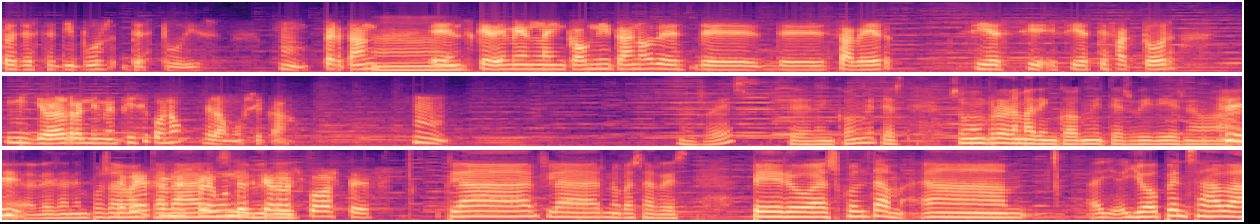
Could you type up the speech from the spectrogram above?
tots aquest tipus d'estudis. Mm. Per tant, Ah. ens quedem en la incògnita no, de, de, de saber si, és, si, si este factor millora el rendiment físic o no de la música. Mm. No res, queden incògnites. Som un programa d'incògnites, vull dir, no? Sí. les anem posant al fer més i preguntes vull que dir... respostes. Clar, clar, no passa res. Però, escolta'm, eh, jo pensava,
